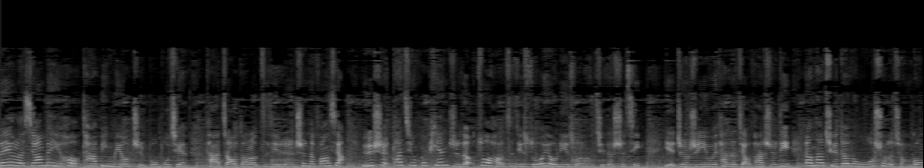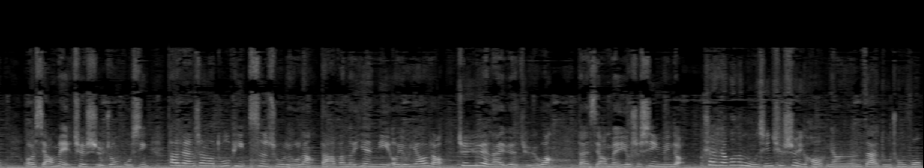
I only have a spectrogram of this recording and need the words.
没有了小美以后，他并没有止步不前，他找到了自己人生的方向。于是他近乎偏执地做好自己所有力所能及的事情。也正是因为他的脚踏实地，让他取得了无数的成功。而小美却始终不幸，她染上了毒品，四处流浪，打扮得艳丽而又妖娆，却越来越绝望。但小美又是幸运的，帅小哥的母亲去世以后，两人再度重逢，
